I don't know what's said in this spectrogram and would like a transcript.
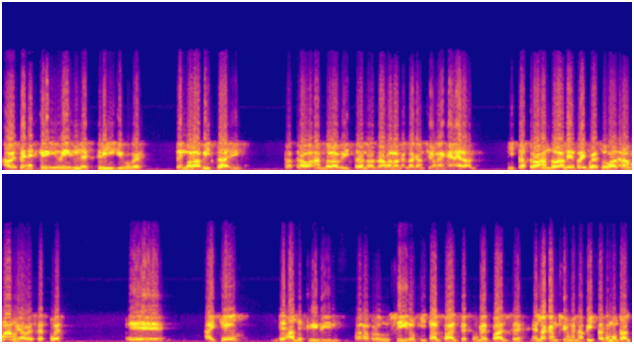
A veces escribir es tricky porque tengo la pista ahí estás trabajando la vista, la, la, canción en general, y estás trabajando la letra y pues eso va de la mano y a veces pues eh, hay que dejar de escribir para producir o quitar partes, poner partes en la canción, en la pista como tal.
